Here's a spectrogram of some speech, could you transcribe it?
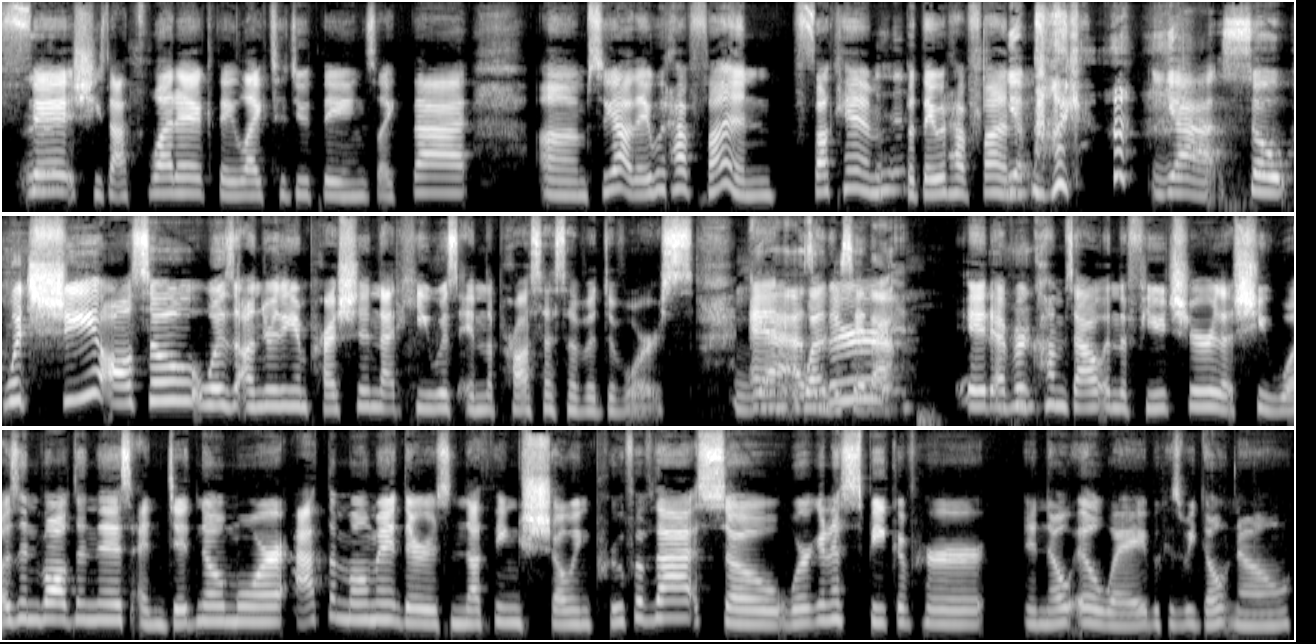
fit. She's athletic. They like to do things like that. Um, so yeah, they would have fun. Fuck him, Mhm. but they would have fun. Yep. Yeah so which she also was under the impression that he was in the process of a divorce. yeah say whether that It ever Mhm. comes out in the future that she was involved in this and did know more. At the moment, there is nothing showing proof of that. So we're gonna speak of her in no ill way because we don't know.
